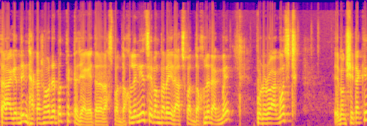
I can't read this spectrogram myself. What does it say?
তার আগের দিন ঢাকা শহরের প্রত্যেকটা জায়গায় তারা রাজপথ দখলে নিয়েছে এবং তারা এই রাজপথ দখলে রাখবে পনেরো আগস্ট এবং সেটাকে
